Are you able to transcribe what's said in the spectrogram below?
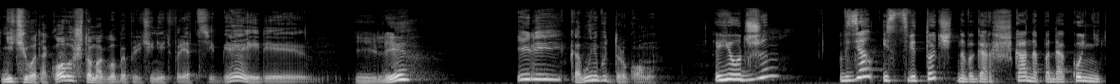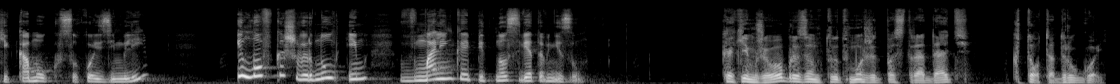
Ничего такого, что могло бы причинить вред себе или... Или? Или кому-нибудь другому. Юджин взял из цветочного горшка на подоконнике комок сухой земли и ловко швырнул им в маленькое пятно света внизу. Каким же образом тут может пострадать кто-то другой?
